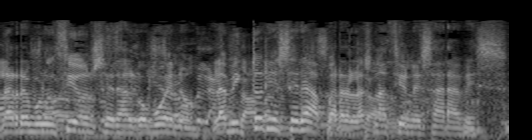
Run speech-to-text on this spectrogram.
La revolución será algo bueno. La victoria será para las naciones árabes.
